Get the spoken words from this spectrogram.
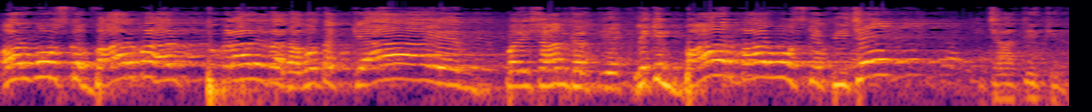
और वो उसको बार बार टुकरा देता था। बोलता, क्या ये परेशान करती है? लेकिन बार बार वो उसके पीछे जाती थी।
